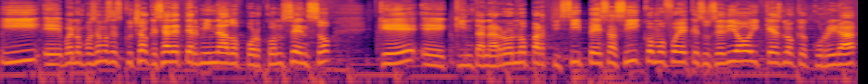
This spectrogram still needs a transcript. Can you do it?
y eh, bueno, pues hemos escuchado que se ha determinado por consenso que eh, Quintana Roo no participe. ¿Es así? ¿Cómo fue que sucedió y qué es lo que ocurrirá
